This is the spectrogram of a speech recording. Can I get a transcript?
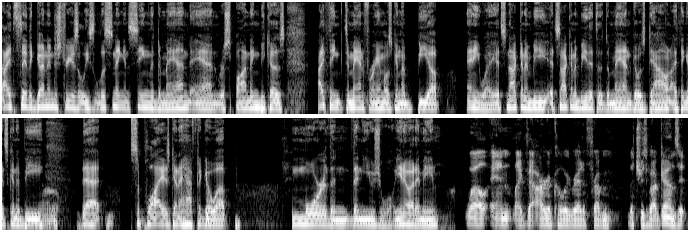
I'd say the gun industry is at least listening and seeing the demand and responding because I think demand for ammo is going to be up anyway. It's not going to be it's not going to be that the demand goes down. I think it's going to be no. that supply is going to have to go up more than than usual. You know what I mean? Well, and like that article we read from the truth about guns, it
